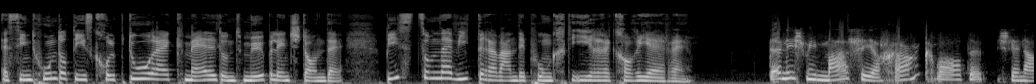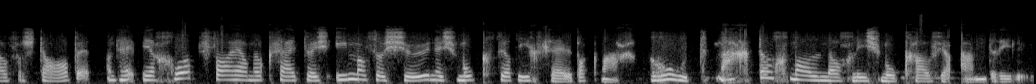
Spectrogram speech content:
Es sind hunderte Skulpturen, Gemälde und Möbel entstanden, bis zum weiteren Wendepunkt in ihrer Karriere. Dann ist mein Mann sehr krank geworden, ist dann auch verstorben und hat mir kurz vorher noch gesagt, du hast immer so schönen Schmuck für dich selber gemacht. Ruth, mach doch mal noch ein bisschen Schmuck auch für andere Leute.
